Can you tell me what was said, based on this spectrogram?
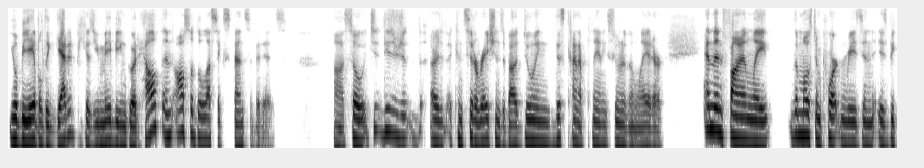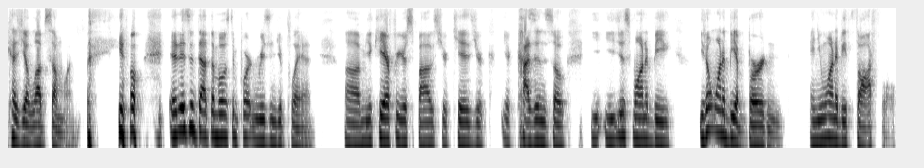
you'll be able to get it because you may be in good health and also the less expensive it is. Uh, so these are, just, are considerations about doing this kind of planning sooner than later. And then finally, the most important reason is because you love someone. you know, it isn't that the most important reason you plan. Um, you care for your spouse your kids your your cousins. So you, you just want to be you don't want to be a burden and you want to be thoughtful.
